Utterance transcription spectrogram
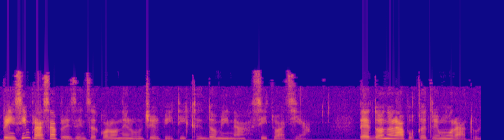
Prin simpla sa prezență, colonelul cel pitic domina situația. Perdon îl apucă tremuratul.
